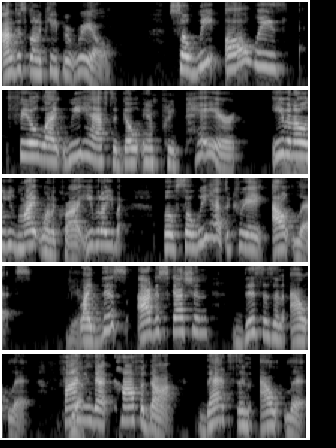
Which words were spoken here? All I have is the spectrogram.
I'm just going to keep it real. So we always feel like we have to go in prepared, even though mm-hmm. you might want to cry, even though you might. But so we have to create outlets. Yeah. Like this, our discussion, this is an outlet. Finding Yes. that confidant, that's an outlet.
